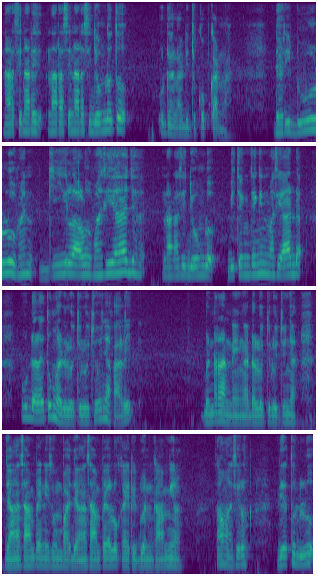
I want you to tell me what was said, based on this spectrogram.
Narasi narasi narasi narasi jomblo tuh udahlah dicukupkan lah dari dulu men. Gila loh masih aja narasi jomblo. Diceng-cengin masih ada. Udahlah itu nggak ada lucu-lucunya kali. Beneran nih nggak ada lucu-lucunya. Jangan sampai nih sumpah. Jangan sampai lu kayak Ridwan Kamil. Tau gak sih lo dia tuh dulu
